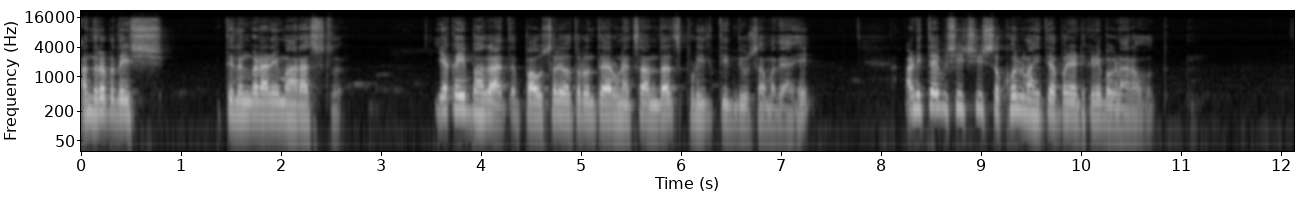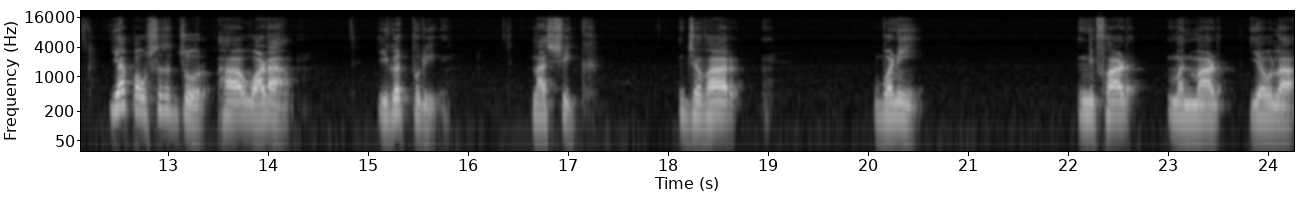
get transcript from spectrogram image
आंध्र प्रदेश तेलंगणा आणि महाराष्ट्र या काही भागात पावसाळी वातावरण तयार होण्याचा अंदाज पुढील तीन दिवसामध्ये आहे. आणि त्याविषयीची सखोल माहिती आपण या ठिकाणी बघणार आहोत. या पावसाचा जोर हा वाडा इगतपुरी नाशिक जव्हार वणी निफाड मनमाड येवला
